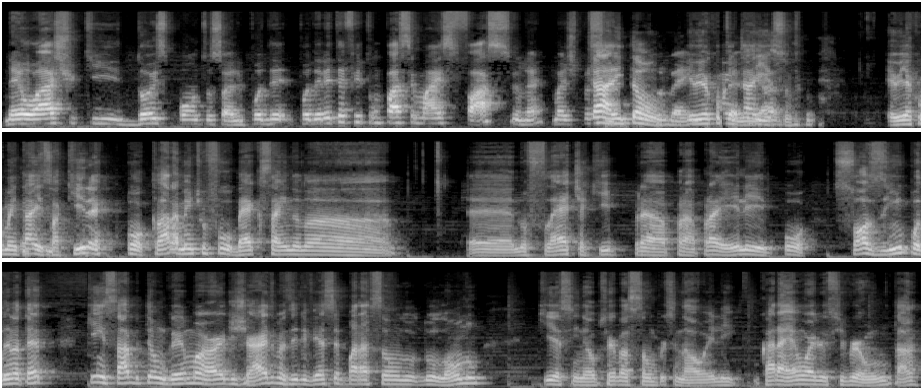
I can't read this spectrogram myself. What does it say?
Né, eu acho que dois pontos só. Ele poder, poderia ter feito um passe mais fácil, né? Mas, tipo, Cara, assim, então, bem, eu ia comentar tá isso. Eu ia comentar isso. Aqui, né? Pô, claramente o fullback saindo na, é, no flat aqui para ele, pô, sozinho, podendo até, quem sabe, ter um ganho maior de jardas, mas ele vê a separação do, do Lono, que, assim, né? Observação por sinal. Ele, o cara é um wide receiver 1, tá?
